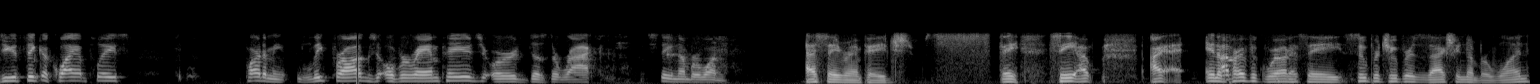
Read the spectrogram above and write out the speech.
do you think A Quiet Place, pardon me, leapfrogs over Rampage, or does The Rock stay number one? I say Rampage. They see, I, I in a perfect world, I say Super Troopers is actually number one,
